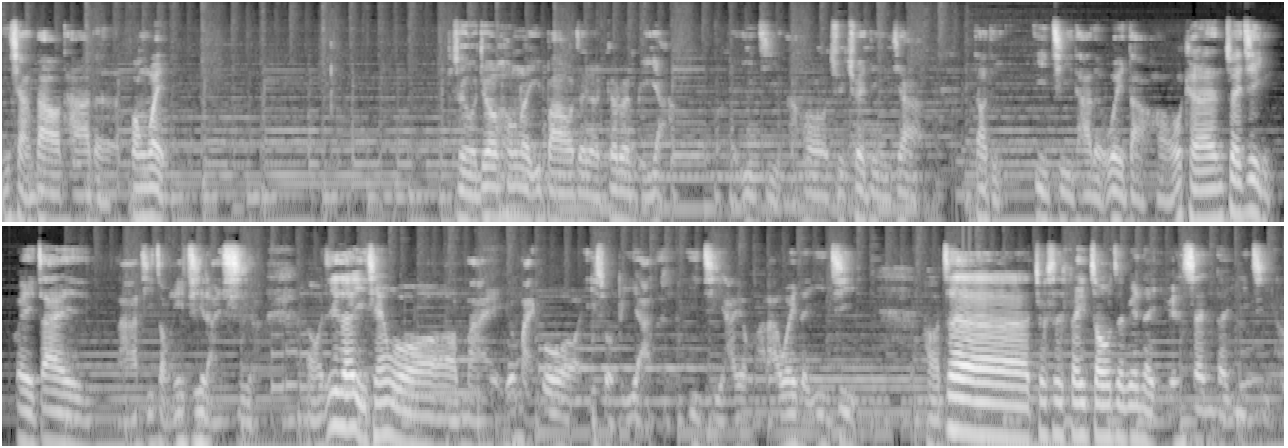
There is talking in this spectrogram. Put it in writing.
影响到它的风味。所以我就烘了一包这个哥伦比亚的艺伎，然后去确定一下到底艺伎它的味道。哈，我可能最近会再拿几种艺伎来试啊。我记得以前我买有买过伊索比亚的艺伎，还有马拉维的艺伎。好，这就是非洲这边的原生的艺伎哈，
